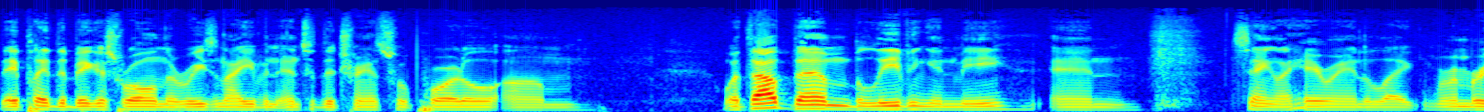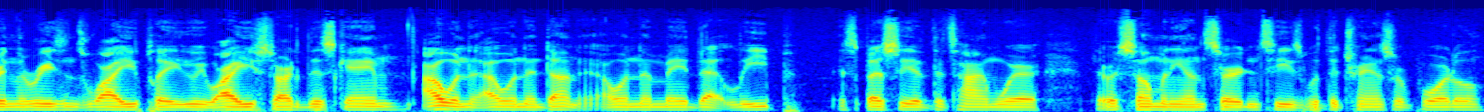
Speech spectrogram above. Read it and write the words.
they played the biggest role in the reason I even entered the transfer portal. Um, without them believing in me and saying like, "Hey, Randall, like remembering the reasons why you played, why you started this game," I wouldn't, I wouldn't have done it. I wouldn't have made that leap, especially at the time where there were so many uncertainties with the transfer portal.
